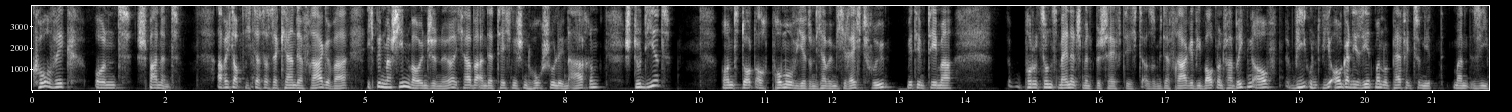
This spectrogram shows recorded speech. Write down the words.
Kurvig und spannend. Aber ich glaube nicht, dass das der Kern der Frage war. Ich bin Maschinenbauingenieur. Ich habe an der Technischen Hochschule in Aachen studiert und dort auch promoviert. Und ich habe mich recht früh mit dem Thema Produktionsmanagement beschäftigt. Also mit der Frage, wie baut man Fabriken auf? Wie und wie organisiert man und perfektioniert man sie?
